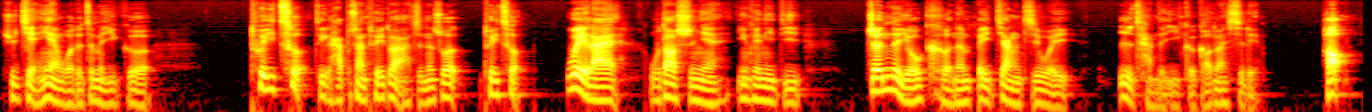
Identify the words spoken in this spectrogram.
去检验我的这么一个推测，这个还不算推断啊，只能说推测。未来五到十年，英菲尼迪真的有可能被降级为日产的一个高端系列。好。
